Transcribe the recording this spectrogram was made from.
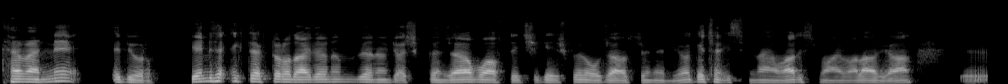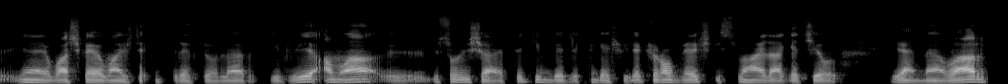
temenni ediyorum. Yeni teknik direktör adaylarının bir an önce açıklanacağı bu hafta içi gelişmeler olacağı söyleniyor. Geçen isimler var. İsmail Valaryan, e, yine başka yabancı teknik direktörler gibi ama e, bir soru işareti kim gelecek kim geçmeyecek. Şenol Güneş ismi hala geçiyor diyenler var.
